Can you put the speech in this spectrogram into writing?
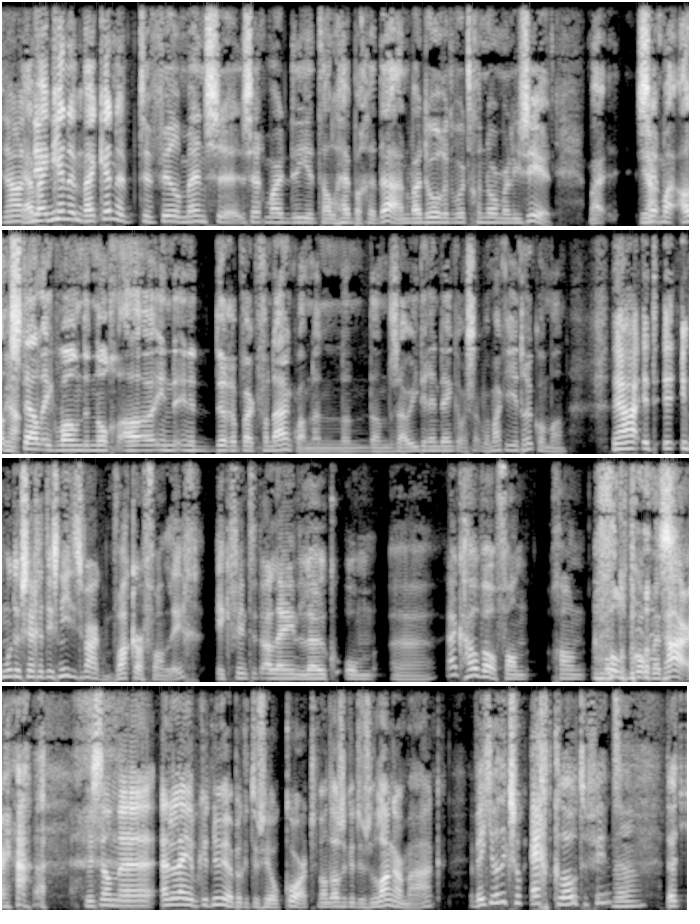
nou, Ja, nee, wij, niet- kennen, wij kennen te veel mensen, zeg maar, die het al hebben gedaan, waardoor het wordt genormaliseerd. Maar zeg Ja, maar, ja. stel ik woonde nog uh, in, in het dorp waar ik vandaan kwam, dan, dan, dan zou iedereen denken, waar, maak je je druk om, man? Ja, het, het- ik moet ook zeggen, het is niet iets waar ik wakker van lig. Ik vind het alleen leuk om... eh, ja, ik hou wel van gewoon Volle kop, met haar. Dus dan, eh, en alleen heb ik het nu heb ik het dus heel kort. Want als ik het dus langer maak... Weet je wat ik zo echt kloten vind? Dat,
